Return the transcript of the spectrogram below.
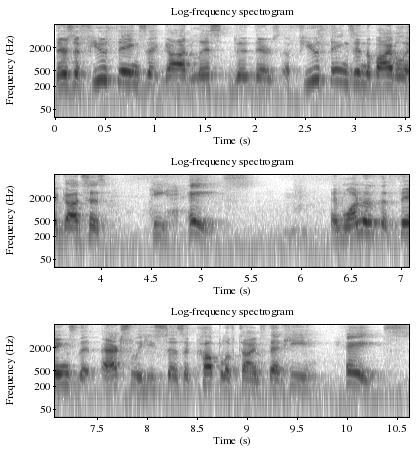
There's a few things that God lists, there's a few things in the Bible that God says he hates. And one of the things that actually he says a couple of times that he hates,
